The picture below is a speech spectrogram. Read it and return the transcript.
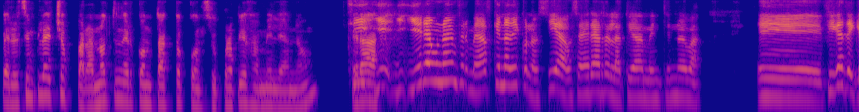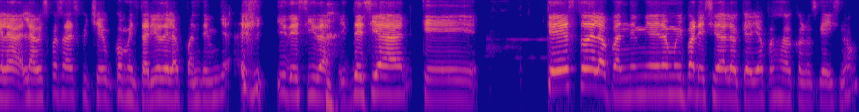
pero el simple hecho para no tener contacto con su propia familia, ¿no? Sí, era... Y, y, era una enfermedad que nadie conocía, o sea, era relativamente nueva. Eh, fíjate que la, la, vez pasada escuché un comentario de la pandemia y decía, decían que, que esto de la pandemia era muy parecido a lo que había pasado con los gays, ¿no?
